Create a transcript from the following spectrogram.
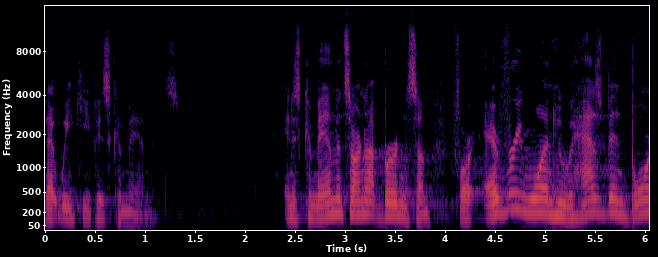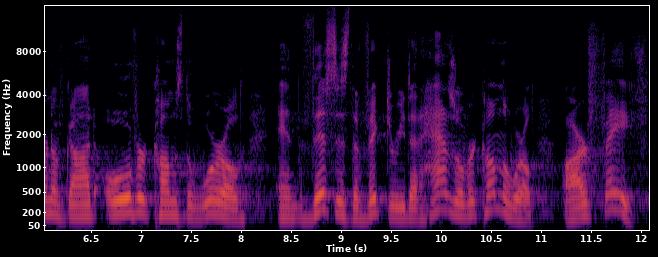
that we keep his commandments and his commandments are not burdensome. For everyone who has been born of God overcomes the world, and this is the victory that has overcome the world our faith.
